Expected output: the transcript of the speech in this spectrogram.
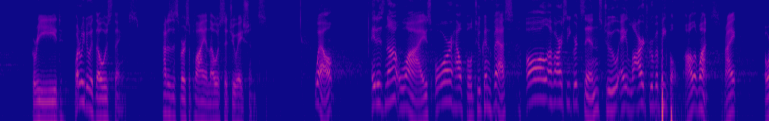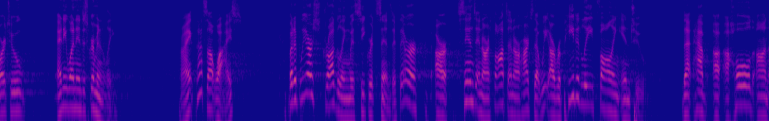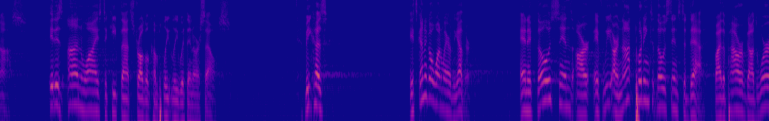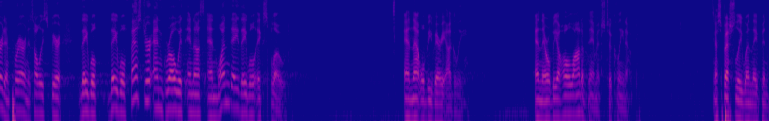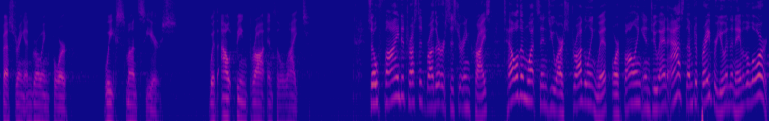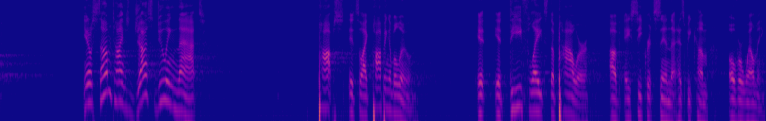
greed. What do we do with those things? How does this verse apply in those situations? Well, it is not wise or helpful to confess all of our secret sins to a large group of people all at once, right? Or to anyone indiscriminately. Right? That's not wise. But if we are struggling with secret sins, if there are, are sins in our thoughts and our hearts that we are repeatedly falling into, that have a, a hold on us, it is unwise to keep that struggle completely within ourselves. Because it's going to go one way or the other. And if those sins are, if we are not putting those sins to death by the power of God's word and prayer and His Holy Spirit, they will, they will fester and grow within us, and one day they will explode. And that will be very ugly. And there will be a whole lot of damage to clean up, especially when they've been festering and growing for weeks, months, years, without being brought into the light. So find a trusted brother or sister in Christ, tell them what sins you are struggling with or falling into, and ask them to pray for you in the name of the Lord. You know, sometimes just doing that pops, it's like popping a balloon. It, it deflates the power of a secret sin that has become overwhelming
